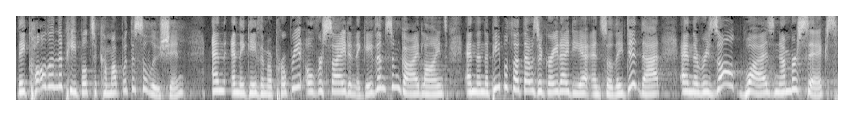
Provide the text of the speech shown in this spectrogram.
They called on the people to come up with a solution and, and they gave them appropriate oversight and they gave them some guidelines. And then the people thought that was a great idea. And so they did that. And the result was number six,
